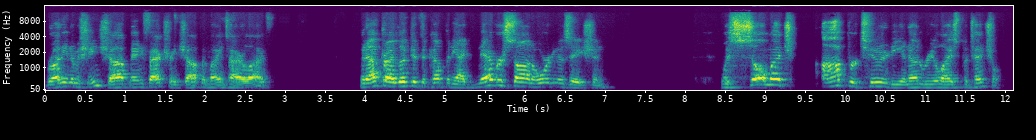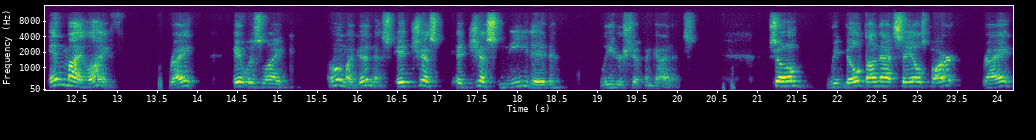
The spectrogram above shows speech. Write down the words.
running a machine shop, manufacturing shop in my entire life. But after I looked at the company, I never saw an organization with so much opportunity and unrealized potential in my life, right? It was like, oh my goodness, it just it just needed leadership and guidance. So we built on that sales part, right?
